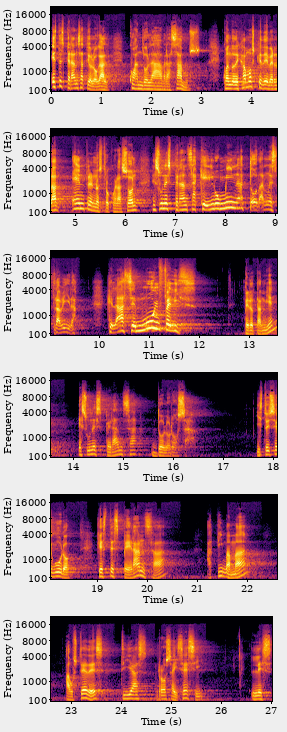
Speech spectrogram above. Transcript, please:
Esta esperanza teologal, cuando la abrazamos, cuando dejamos que de verdad entre en nuestro corazón, es una esperanza que ilumina toda nuestra vida que la hace muy feliz, pero también es una esperanza dolorosa. Y estoy seguro que esta esperanza, a ti mamá, a ustedes, tías Rosa y Ceci, les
